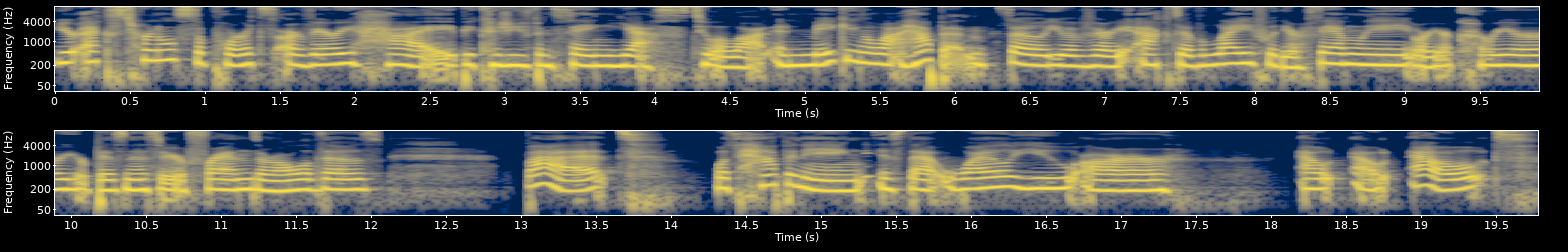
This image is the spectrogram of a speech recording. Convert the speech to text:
Your external supports are very high because you've been saying yes to a lot and making a lot happen. So you have a very active life with your family or your career, your business or your friends or all of those. But what's happening is that while you are out, out, out,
